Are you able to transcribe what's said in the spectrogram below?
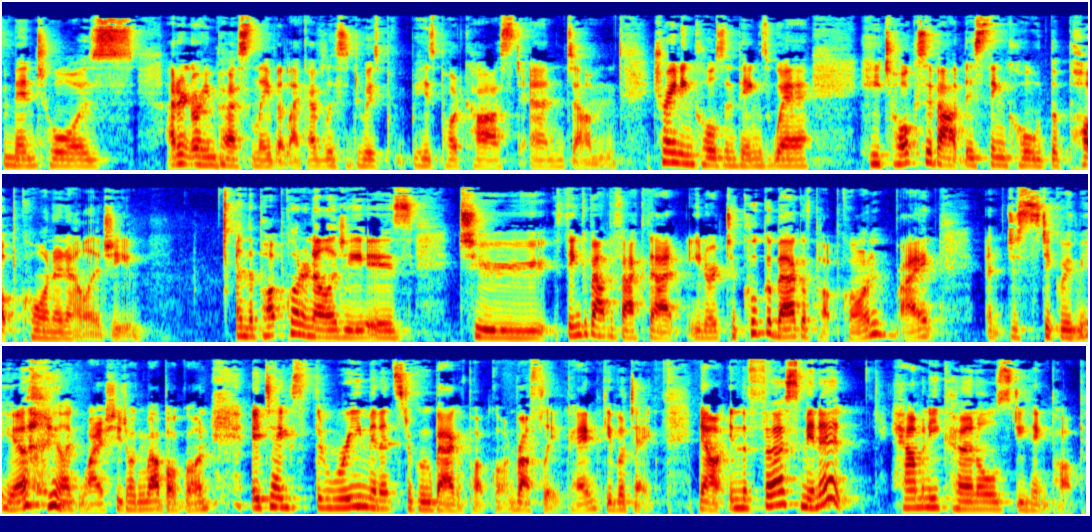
mentors. I don't know him personally, but like I've listened to his his podcast and um, training calls and things where he talks about this thing called the popcorn analogy. And the popcorn analogy is to think about the fact that, you know, to cook a bag of popcorn, right? And just stick with me here. You're like, why is she talking about popcorn? It takes three minutes to cook a bag of popcorn, roughly, okay, give or take. Now, in the first minute, how many kernels do you think pop?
